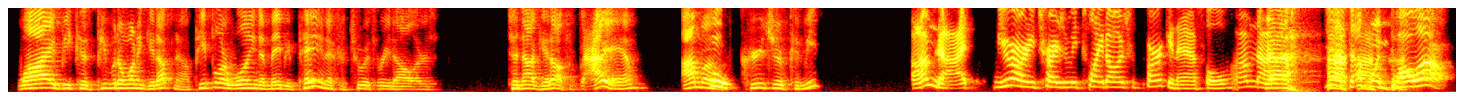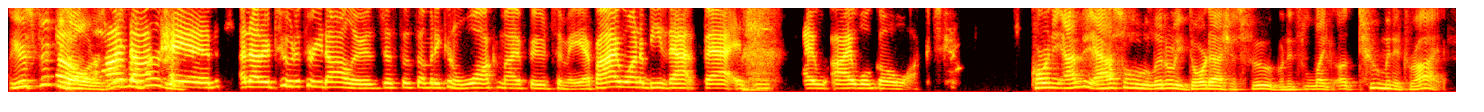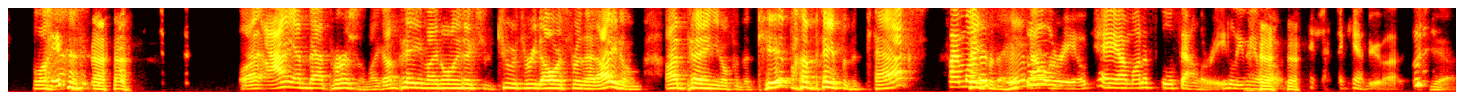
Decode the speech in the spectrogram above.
Why? Because people don't want to get up now. People are willing to maybe pay an extra two or three dollars to not get up. I am. I'm a Ooh. creature of convenience. I'm not. You're already charging me twenty dollars for parking, asshole. I'm not. Yeah, yeah at that point, ball out. Here's fifty dollars. Oh, no, I'm not burger? paying another two to three dollars just so somebody can walk my food to me. If I want to be that fat and eat, I I will go walk to. Courtney, I'm the asshole who literally DoorDashes food when it's like a two minute drive. Like, I, I am that person. Like I'm paying like only an extra two or three dollars for that item. I'm paying, you know, for the tip. I'm paying for the tax. I'm on a school salary. Okay, I'm on a school salary. Leave me alone. I can't do that. yeah.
